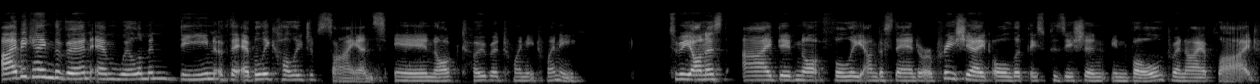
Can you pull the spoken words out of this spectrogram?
I became the Verne M. Willaman Dean of the Eberly College of Science in October 2020. To be honest, I did not fully understand or appreciate all that this position involved when I applied.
